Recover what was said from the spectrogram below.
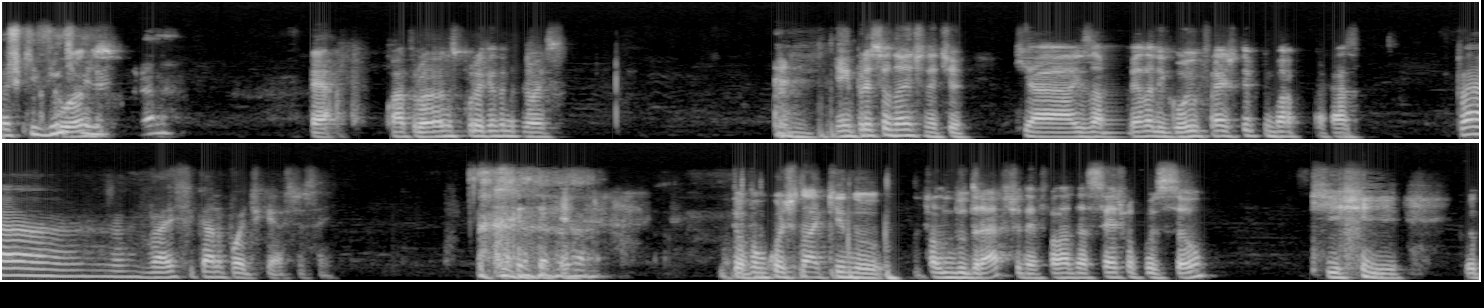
acho que 20 quatro milhões por ano. É, 4 anos por 80 milhões. E é impressionante, né, tia? Que a Isabela ligou e o Fred teve que ir embora para casa. Pá, vai ficar no podcast assim. então vamos continuar aqui no falando do draft, né? Falar da sétima posição, que eu,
